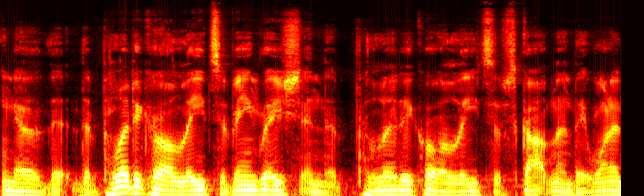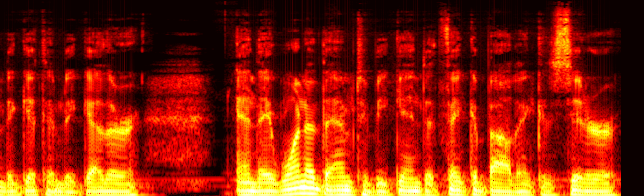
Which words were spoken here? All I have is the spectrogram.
you know, the, the political elites of English and the political elites of Scotland, they wanted to get them together and they wanted them to begin to think about and consider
